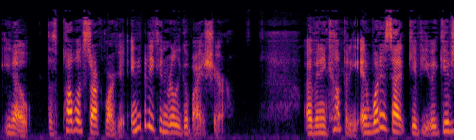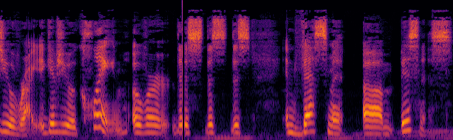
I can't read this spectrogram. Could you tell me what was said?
you know, the public stock market, anybody can really go buy a share of any company. And what does that give you? It gives you a right. It gives you a claim over this this this investment um, business.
